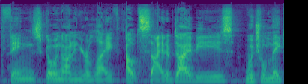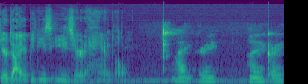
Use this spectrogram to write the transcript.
things going on in your life outside of diabetes, which will make your diabetes easier to handle. I agree. I agree.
